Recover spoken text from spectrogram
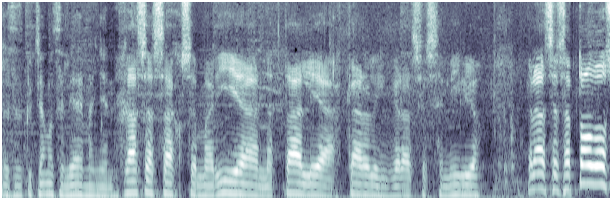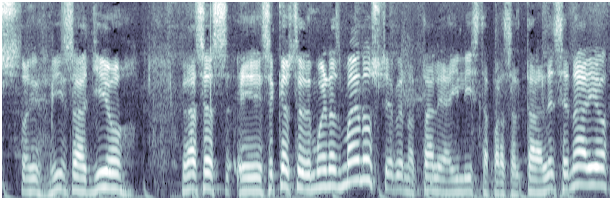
Nos escuchamos el día de mañana. Gracias a José María, Natalia, Carolyn, gracias Emilio. Gracias a todos, eh, Isra, Gio. Gracias, eh, se queda usted en buenas manos. Ya veo a Natalia ahí lista para saltar al escenario.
